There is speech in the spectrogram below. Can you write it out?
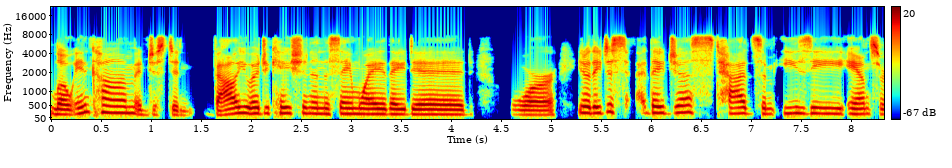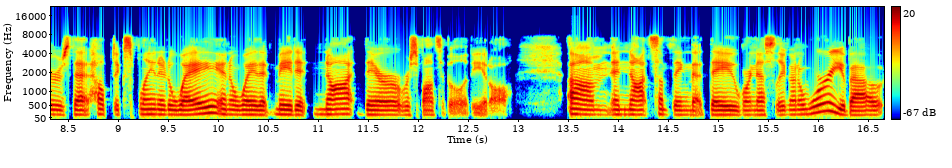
low income and just didn't value education in the same way they did or you know they just they just had some easy answers that helped explain it away in a way that made it not their responsibility at all um, and not something that they were necessarily going to worry about.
